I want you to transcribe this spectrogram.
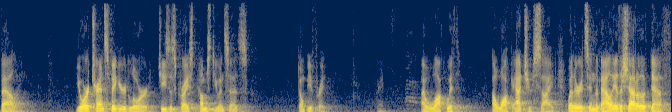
valley, your transfigured Lord, Jesus Christ, comes to you and says, Don't be afraid. Right? I will walk with you. I'll walk at your side, whether it's in the valley of the shadow of death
